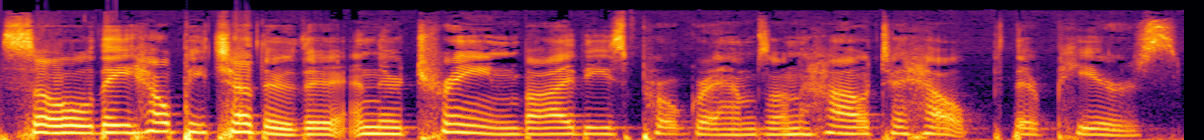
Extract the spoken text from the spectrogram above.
So, they help each other and they're trained by these programs on how to help their peers.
